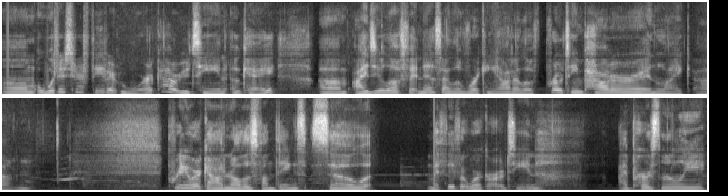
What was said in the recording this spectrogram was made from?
Um, what is your favorite workout routine? Okay. Um, I do love fitness. I love working out. I love protein powder and like um, pre workout and all those fun things. So, my favorite workout routine. I personally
